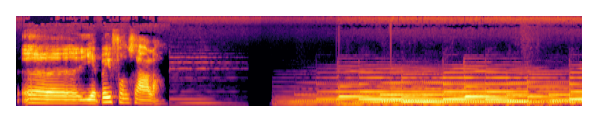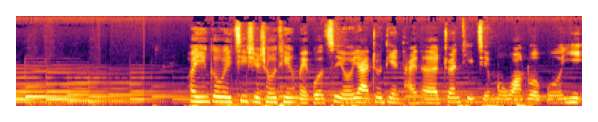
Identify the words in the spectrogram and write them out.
呃，也被封杀了。欢迎各位继续收听美国自由亚洲电台的专题节目《网络博弈》，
